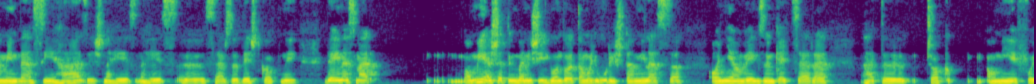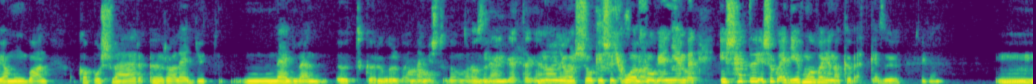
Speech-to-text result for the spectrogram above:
minden színház, és nehéz, nehéz szerződést kapni, de én ezt már a mi esetünkben is így gondoltam, hogy úristen, mi lesz, annyian végzünk egyszerre, hát csak a mi évfolyamunkban Kaposvárral együtt 45 körül, vagy nem is tudom valami. Az rengeteg ember. Nagyon sok, és hogy hol fog ennyi sok. ember, és hát és akkor egy év múlva jön a következő. Igen. Mm,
